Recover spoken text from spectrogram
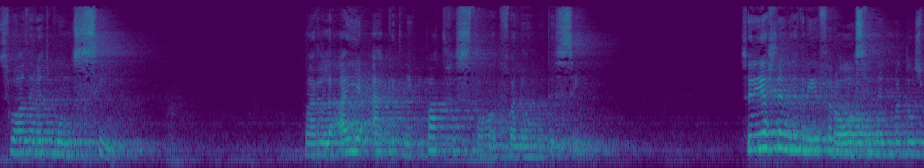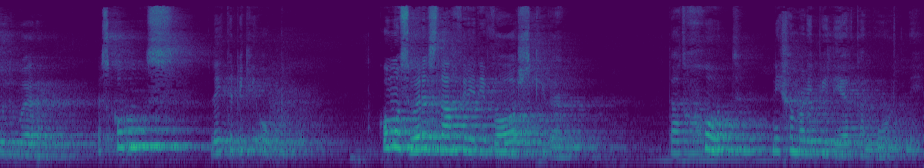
sodat hulle dit kon sien. Maar hulle eie ek het nie pad gestaan vir hulle om te sien. So die eerste ding wat ek in hierdie verhaal sien en wat ons moet hoor, is kom ons let 'n bietjie op. Kom ons hoor 'n slag vir hierdie waarskuwing dat God nie gemanipuleer kan word nie,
